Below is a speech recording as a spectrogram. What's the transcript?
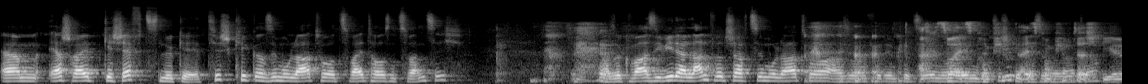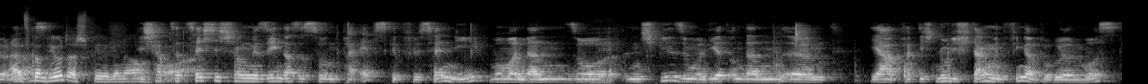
Ähm, er schreibt Geschäftslücke, Tischkicker Simulator 2020. Also quasi wie der Landwirtschaftssimulator, also für den PC. Ach so, als Computer- als. Computerspiel, oder Als was? Computerspiel, genau. Ich habe tatsächlich schon gesehen, dass es so ein paar Apps gibt fürs Handy, wo man dann so ein Spiel simuliert und dann ähm, ja praktisch nur die Stangen mit dem Finger berühren muss.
